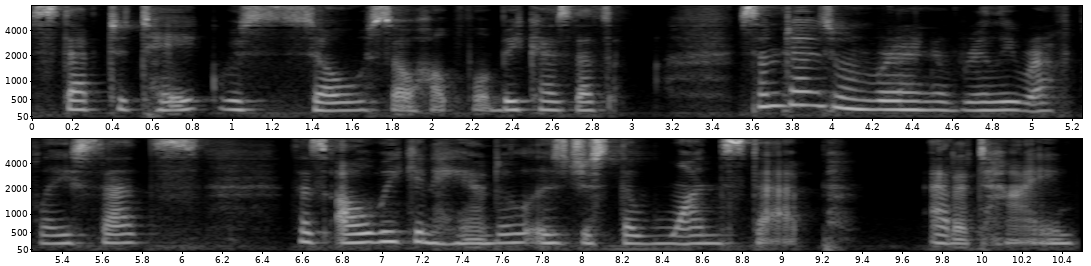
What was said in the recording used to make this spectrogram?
step to take was so, so helpful because that's sometimes when we're in a really rough place, that's that's all we can handle is just the one step at a time.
